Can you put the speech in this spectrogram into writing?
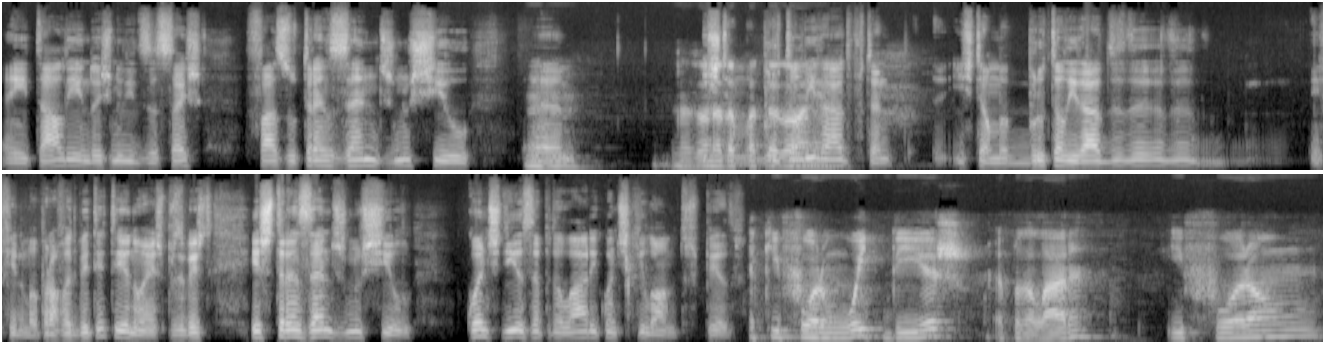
em Itália, em 2016 faz o Transandes no Chile. Uhum. na zona isto da é uma brutalidade, portanto, isto é uma brutalidade de, de, enfim, numa prova de BTT, não é? Por exemplo, este, estes transandos no Chile, quantos dias a pedalar e quantos quilómetros, Pedro? Aqui foram oito dias a pedalar e foram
